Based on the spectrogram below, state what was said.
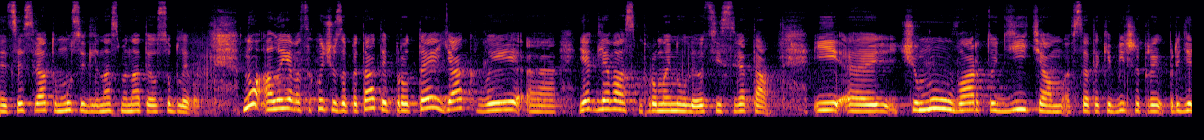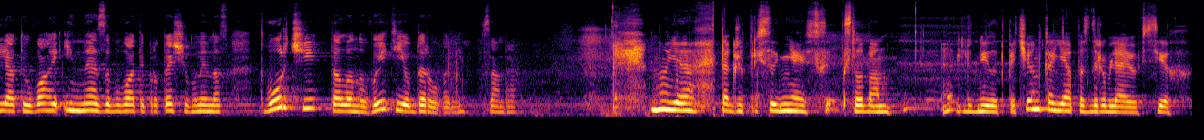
е, це свято мусить для нас минати особливо. Ну але я вас хочу запитати про те, як ви е, як для вас промайнули оці свята, і чому варто дітям все-таки більше при- приділяти уваги і не забувати про те, що вони в нас творчі, талановиті і обдаровані. Сандра. Ну, я также присоединяюсь к словам Людмилы Ткаченко. Я поздравляю всех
